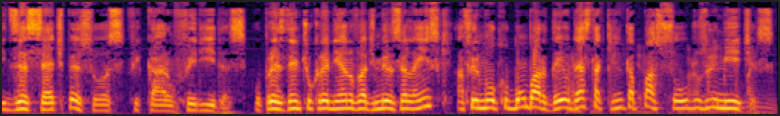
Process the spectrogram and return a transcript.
e 17 pessoas ficaram feridas. O presidente ucraniano Vladimir Zelensky afirmou que o bombardeio desta quinta passou dos limites.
